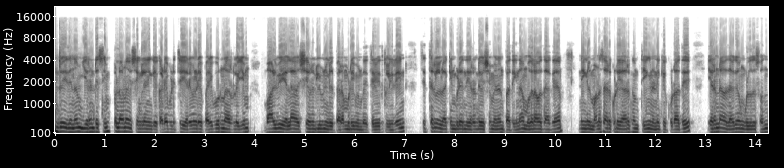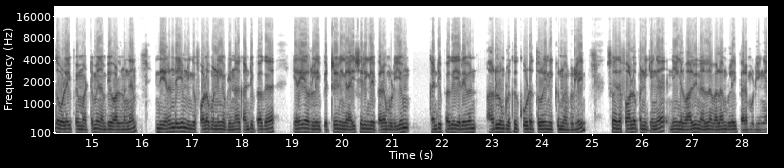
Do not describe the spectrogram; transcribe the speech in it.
இன்றைய தினம் இரண்டு சிம்பிளான விஷயங்களை நீங்கள் கடைபிடித்து இறைவனுடைய பரிபூர்ண அருளையும் வாழ்வில் எல்லா விஷயங்களையும் நீங்கள் பெற முடியும் என்பதை தெரிவித்துக் கொள்கிறேன். சித்தர்கள் வாக்கின்படி அந்த இரண்டு விஷயம் என்னன்னு பார்த்தீங்கன்னா முதலாவதாக நீங்கள் மனசார கூட யாருக்கும் தீங்கு நினைக்கக்கூடாது. இரண்டாவதாக உங்களது சொந்த உழைப்பை மட்டுமே நம்பி வாழணுங்க. இந்த இரண்டையும் நீங்கள் ஃபாலோ பண்ணீங்க அப்படின்னா கண்டிப்பாக இறையொருளை பெற்று நீங்கள் ஐஸ்வர்யங்களை பெற முடியும். கண்டிப்பாக இறைவன் அருள் உங்களுக்கு கூட துணை நிற்கும் நண்பர்களே. ஸோ இதை ஃபாலோ பண்ணிக்கோங்க. நீங்கள் வாழ்வில் நல்ல வளங்களை பெற முடியுங்க.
